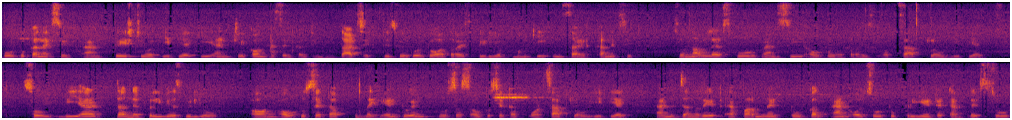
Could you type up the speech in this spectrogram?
go to KonnectzIT and paste your API key and click on send continue. That's it. This will going to authorize PDF monkey inside KonnectzIT so now let's go and see how to authorize WhatsApp cloud API so we had done a previous video on how to set up like end-to-end -end process how to set up whatsapp cloud api and generate a permanent token and also to create a template. So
